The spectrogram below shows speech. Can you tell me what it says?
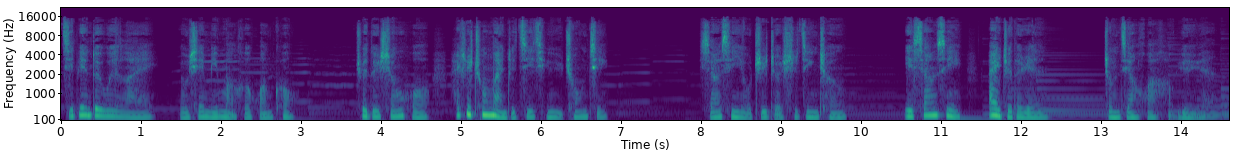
即便对未来有些迷茫和惶恐，却对生活还是充满着激情与憧憬。相信有志者事竟成，也相信爱着的人，终将花好月圆。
